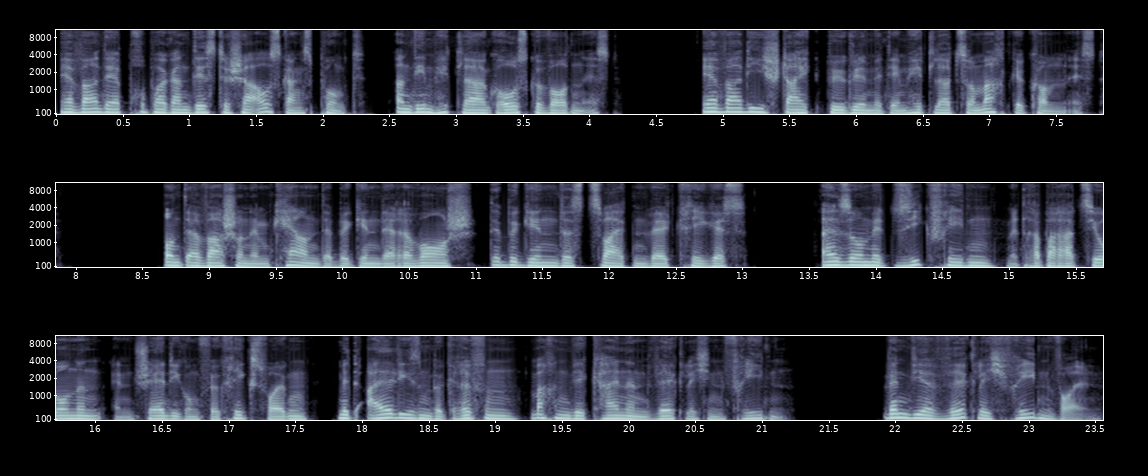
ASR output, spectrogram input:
Er war der propagandistische Ausgangspunkt, an dem Hitler groß geworden ist. Er war die Steigbügel, mit dem Hitler zur Macht gekommen ist. Und er war schon im Kern der Beginn der Revanche, der Beginn des Zweiten Weltkrieges. Also mit Siegfrieden, mit Reparationen, Entschädigung für Kriegsfolgen, mit all diesen Begriffen machen wir keinen wirklichen Frieden. Wenn wir wirklich Frieden wollen,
